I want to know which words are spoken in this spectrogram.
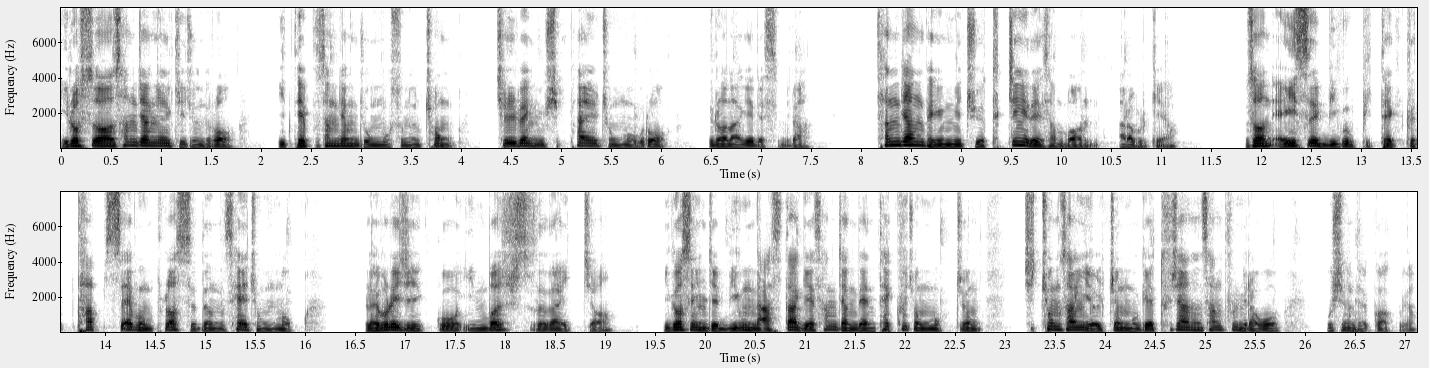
이로써 상장일 기준으로 ETF 상장 종목 수는 총 768 종목으로 늘어나게 됐습니다. 상장 배경 및 주요 특징에 대해서 한번 알아볼게요. 우선 에이스 미국 빅테크 Top7 플러스 등 세 종목, 레버리지 있고 인버스가 있죠. 이것은 이제 미국 나스닥에 상장된 테크 종목 중 시총 상위 10종목에 투자하는 상품이라고 보시면 될 것 같고요.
